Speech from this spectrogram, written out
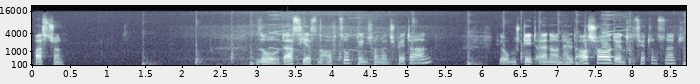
Passt schon. So, das hier ist ein Aufzug. Den schauen wir uns später an. Hier oben steht einer und hält Ausschau. Der interessiert uns nicht.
